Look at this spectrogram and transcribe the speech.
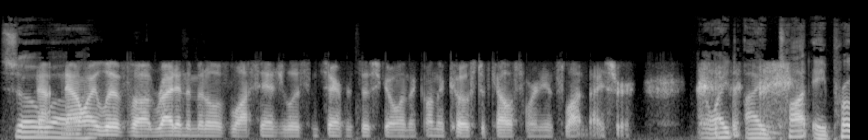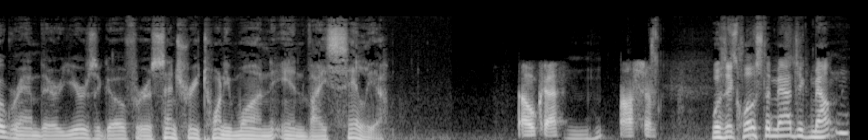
So Now, uh, now I live uh, right in the middle of Los Angeles and San Francisco on the on the coast of California. It's a lot nicer. Oh, I, I taught a program there years ago for a Century 21 in Visalia. Okay. Mm-hmm. Awesome. Was it close to Magic Mountain?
